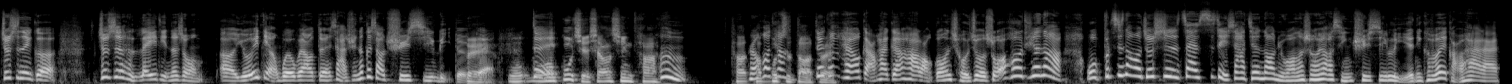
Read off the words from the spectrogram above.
就是那个就是很 lady 那种，呃，有一点微微要蹲下去，那个叫屈膝礼，对不对？对我我们姑且相信她，嗯。然后她，对，她还要赶快跟她老公求救，说：“哦天哪，我不知道，就是在私底下见到女王的时候要行屈膝礼，你可不可以赶快来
